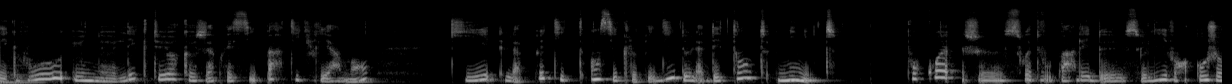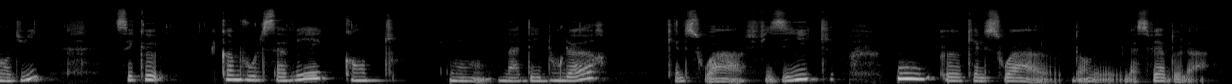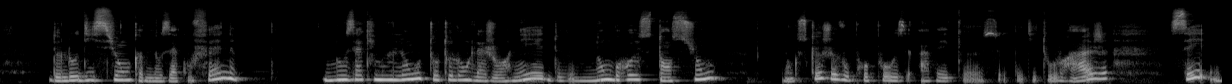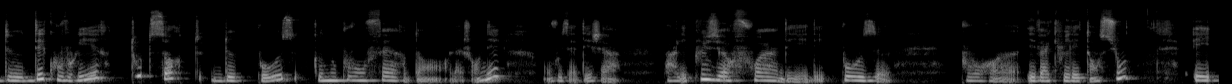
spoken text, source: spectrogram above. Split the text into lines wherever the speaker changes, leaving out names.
avec vous une lecture que j'apprécie particulièrement, qui est la petite encyclopédie de la détente minute. Pourquoi je souhaite vous parler de ce livre aujourd'hui? C'est que, comme vous le savez, quand on a des douleurs, qu'elles soient physiques ou euh, qu'elles soient euh, dans la sphère de l'audition comme nos acouphènes, nous accumulons tout au long de la journée de nombreuses tensions. Donc ce que je vous propose avec euh, ce petit ouvrage, c'est de découvrir toutes sortes de pauses que nous pouvons faire dans la journée. On vous a déjà parlé plusieurs fois des, pauses pour euh, évacuer les tensions. Et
